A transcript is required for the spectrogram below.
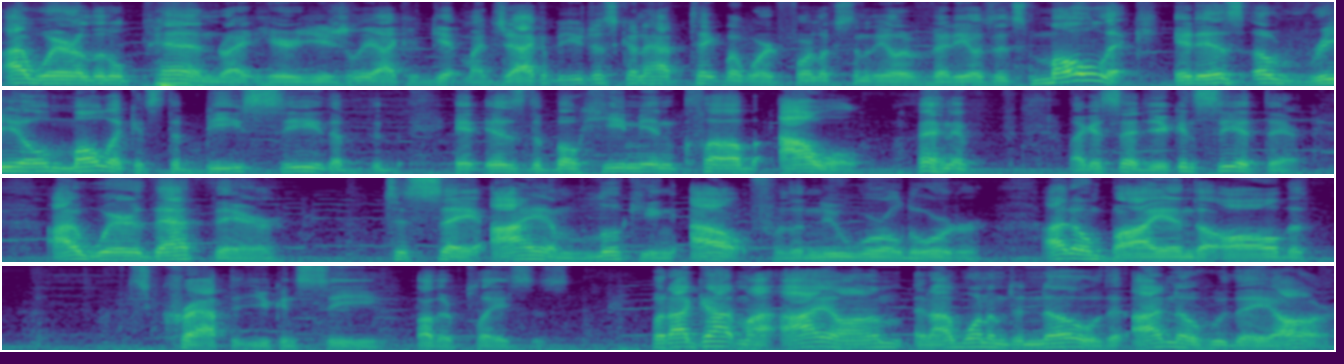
I wear a little pin right here usually. I could get my jacket, but you're just going to have to take my word for it. Look some of the other videos. It's Moloch. It is a real Moloch. It's the BC. The, the, it is the Bohemian Club owl. And if, like I said, you can see it there. I wear that there to say I am looking out for the New World Order. I don't buy into all the crap that you can see other places. But I got my eye on them, and I want them to know that I know who they are.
